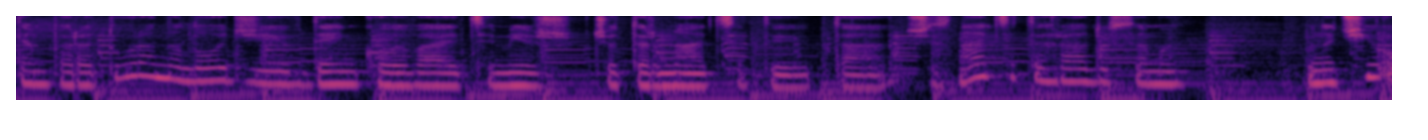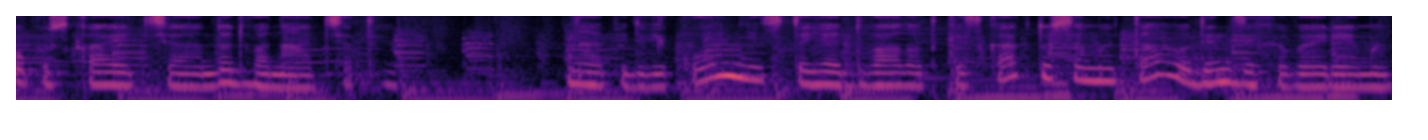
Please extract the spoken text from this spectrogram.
Температура на лоджії в день коливається між 14 та 16 градусами, вночі опускається до 12. На підвіконні стоять два лотки з кактусами та один з ехеверіями.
